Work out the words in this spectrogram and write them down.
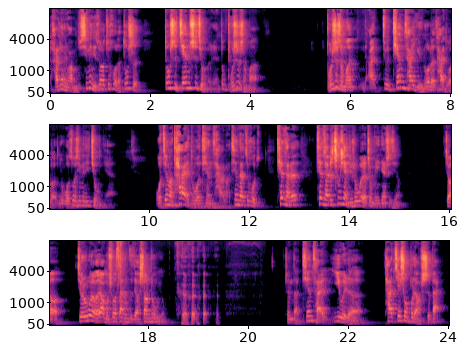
还是那句话嘛，就新媒体做到最后的都是都是坚持久的人，都不是什么不是什么啊，就天才陨落的太多了。我做新媒体九年，我见了太多天才了。天才最后，天才的天才的出现，就是为了证明一件事情，叫就是为了让我们说三个字，叫伤仲永。真的，天才意味着他接受不了失败，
